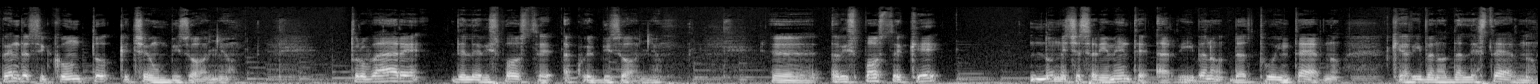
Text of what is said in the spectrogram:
rendersi conto che c'è un bisogno, trovare delle risposte a quel bisogno eh, risposte che non necessariamente arrivano dal tuo interno, che arrivano dall'esterno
